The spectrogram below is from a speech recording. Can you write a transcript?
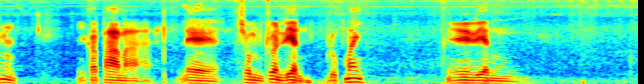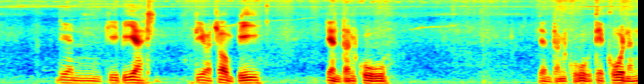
อืมนี่ก็พามาแล่ชมชวนเรียนลูกไม้นี่เรียน เรียนกี่ปีอะที่ว่าสองปี เรียนตอนครูเรียนตอนครูแต่ครูนั้น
